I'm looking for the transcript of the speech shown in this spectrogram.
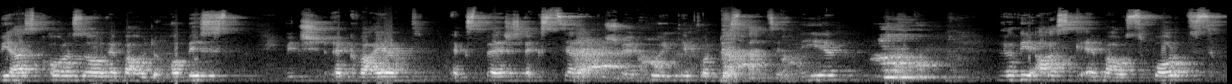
We ask also about the hobbies which acquired excellent acuity for distance and near we ask about sports.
